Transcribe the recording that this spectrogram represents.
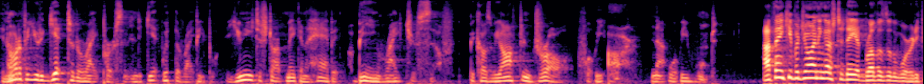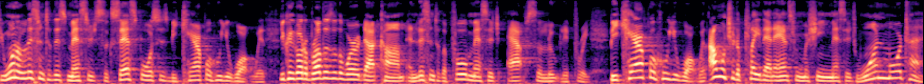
in order for you to get to the right person and to get with the right people, you need to start making a habit of being right yourself. Because we often draw what we are, not what we want. I thank you for joining us today at Brothers of the Word. If you want to listen to this message, Success Forces, Be Careful Who You Walk With, you can go to brothersoftheword.com and listen to the full message absolutely free. Be careful who you walk with. I want you to play that answering machine message one more time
